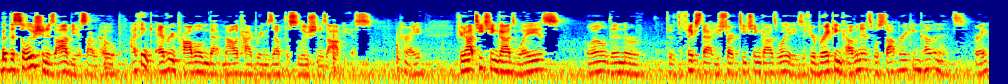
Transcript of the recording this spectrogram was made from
but the solution is obvious, I would hope. I think every problem that Malachi brings up, the solution is obvious, right? If you're not teaching God's ways, well, then the, to, to fix that, you start teaching God's ways. If you're breaking covenants, well, stop breaking covenants, right?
